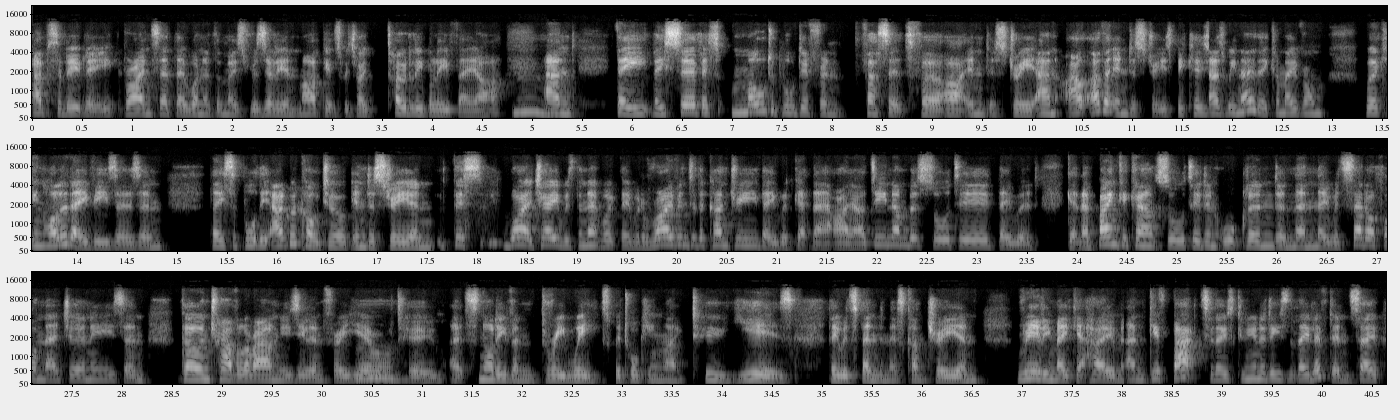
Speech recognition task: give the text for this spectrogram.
Absolutely. Brian said they're one of the most resilient markets, which I totally believe they are. Mm. And they they service multiple different facets for our industry and our other industries because as we know they come over on working holiday visas and they support the agriculture industry. And this YHA was the network. They would arrive into the country, they would get their IRD numbers sorted, they would get their bank account sorted in Auckland, and then they would set off on their journeys and go and travel around New Zealand for a year mm. or two. It's not even three weeks, we're talking like two years they would spend in this country and really make it home and give back to those communities that they lived in. So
